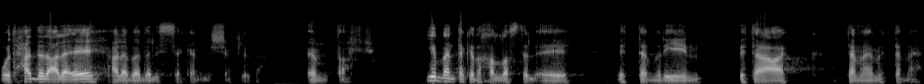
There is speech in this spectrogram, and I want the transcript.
وتحدد على إيه؟ على بدل السكن بالشكل ده. انتر يبقى أنت كده خلصت الإيه؟ التمرين بتاعك. تمام التمام.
